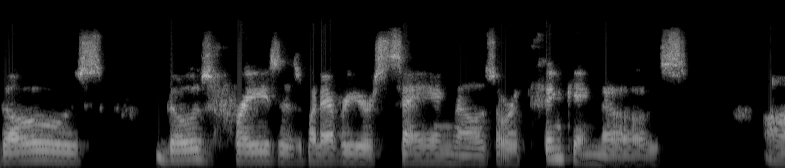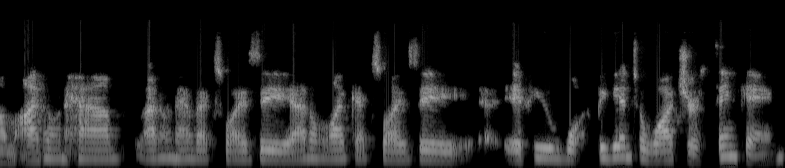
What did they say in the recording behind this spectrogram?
those those phrases, whenever you're saying those or thinking those, um, I don't have, I don't have X, Y, Z. I don't like X, Y, Z. If you w- begin to watch your thinking,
